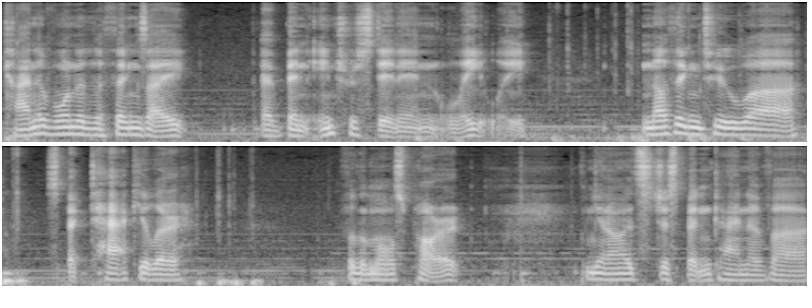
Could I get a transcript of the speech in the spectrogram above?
kind of one of the things I have been interested in lately. Nothing too uh, spectacular for the most part. You know, it's just been kind of uh,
